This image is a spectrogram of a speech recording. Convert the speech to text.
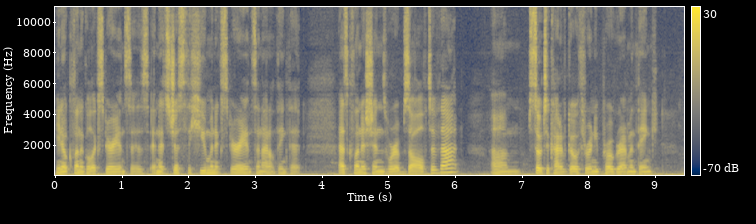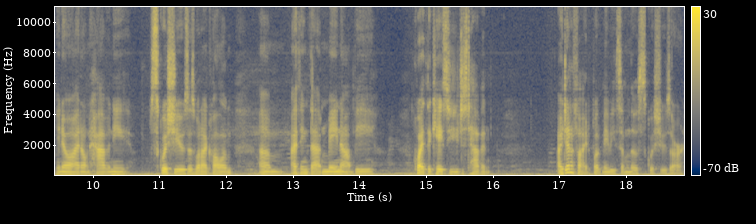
you know clinical experiences. And it's just the human experience. And i don't think that as clinicians we're absolved of that. Um, so to kind of go through any program and think you know i don't have any squishies is what i call them um, i think that may not be quite the case. You just haven't identified what maybe some of those squishies are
